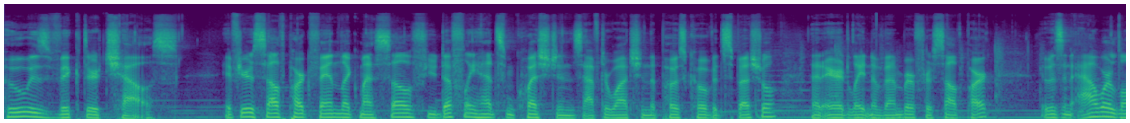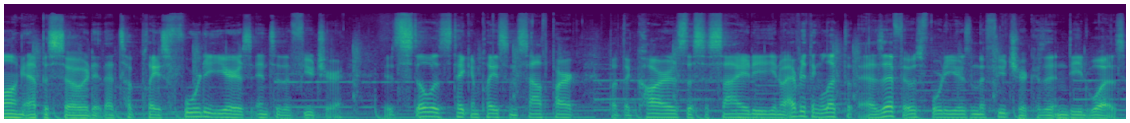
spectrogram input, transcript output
Who is Victor Chaos? If you're a South Park fan like myself, you definitely had some questions after watching the post COVID special that aired late November for South Park. It was an hour long episode that took place 40 years into the future. It still was taking place in South Park, but the cars, the society, you know, everything looked as if it was 40 years in the future because it indeed was.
